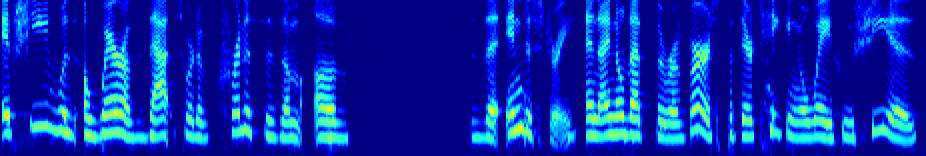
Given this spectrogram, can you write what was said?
if she was aware of that sort of criticism of the industry, and I know that's the reverse, but they're taking away who she is,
